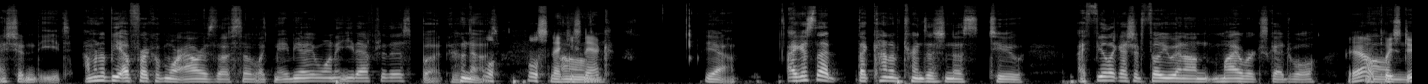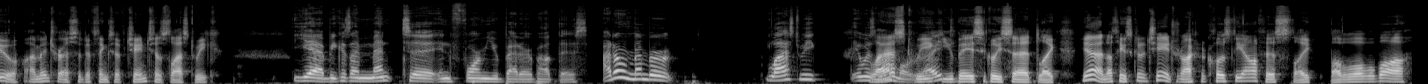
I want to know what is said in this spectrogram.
I shouldn't eat. I'm gonna be up for a couple more hours though, so like maybe I want to eat after this, but who knows? little, little snacky Um, snack. Yeah. I guess that that kind of transitioned us to I feel like I should fill you in on my work schedule. Yeah, please um, do. I'm interested if things have changed since last week. Yeah, because I meant to inform you better about this. I don't remember last week it was last normal, week, right? you basically said like, "Yeah, nothing's going to change. We're not going to close the office." Like, blah blah blah blah blah.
